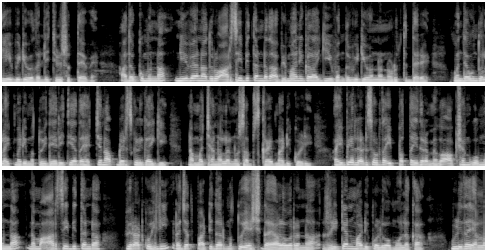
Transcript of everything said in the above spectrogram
ಈ ವಿಡಿಯೋದಲ್ಲಿ ತಿಳಿಸುತ್ತೇವೆ. ಅದಕ್ಕೂ ಮುನ್ನ ನೀವೇನಾದರೂ ಆರ್ ಸಿ ಬಿ ತಂಡದ ಅಭಿಮಾನಿಗಳಾಗಿ ಈ ಒಂದು ವಿಡಿಯೋವನ್ನು ನೋಡುತ್ತಿದ್ದರೆ ಒಂದೇ ಒಂದು ಲೈಕ್ ಮಾಡಿ ಮತ್ತು ಇದೇ ರೀತಿಯಾದ ಹೆಚ್ಚಿನ ಅಪ್ಡೇಟ್ಸ್ಗಳಿಗಾಗಿ ನಮ್ಮ ಚಾನಲನ್ನು ಸಬ್ಸ್ಕ್ರೈಬ್ ಮಾಡಿಕೊಳ್ಳಿ. ಐ ಪಿ ಎಲ್ ಎರಡು ಸಾವಿರದ ಇಪ್ಪತ್ತೈದರ ಮೆಗಾ ಆಕ್ಷನ್ಗೂ ಮುನ್ನ ನಮ್ಮ ಆರ್ ಸಿ ಬಿ ತಂಡ ವಿರಾಟ್ ಕೊಹ್ಲಿ, ರಜತ್ ಪಾಟಿದಾರ್ ಮತ್ತು ಯಶ್ ದಯಾಳ್ ಅವರನ್ನು ರಿಟರ್ನ್ ಮಾಡಿಕೊಳ್ಳುವ ಮೂಲಕ ಉಳಿದ ಎಲ್ಲ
